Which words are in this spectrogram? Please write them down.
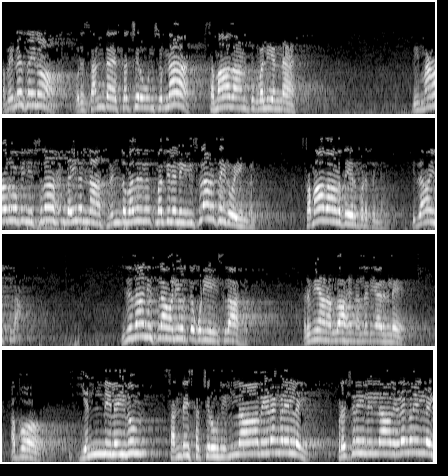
அப்ப என்ன செய்யணும்? ஒரு சண்டை சச்சரவுன்னு சொன்னா சமாதானத்துக்கு வழி என்ன? பிமாரூபின் இஸ்லாம் பைனன்னாஸ். ரெண்டு மனிதர்களுக்கு மத்தியில நீங்கள் இஸ்லாம் செய்து வையுங்கள். சமாதானத்தை ஏற்படுத்துங்க. இதுதான் இஸ்லாம். இதுதான் இஸ்லாம் வலியுறுத்தக்கூடிய இஸ்லாம் அருமையான அல்லாஹ் நல்லடியார்களே அப்போ என் நிலையிலும் சண்டை சச்சரவுகள் இல்லாத இடங்கள் இல்லை. பிரச்சனைகள் இல்லாத இடங்கள் இல்லை.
